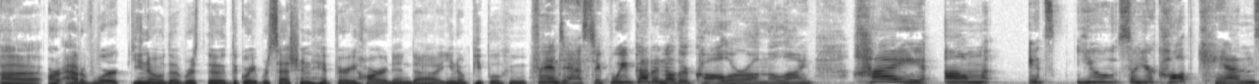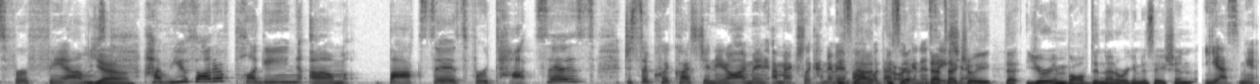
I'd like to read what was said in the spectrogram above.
uh, are out of work. You know the re- the, the Great Recession hit very hard, and uh, you know people who Fantastic. We've got another caller on the line. Hi, um, it's you. So you're called Cans for Fam. Yeah. Have you thought of plugging um boxes for Totses? Just a quick question. You know, I'm in, I'm actually kind of is involved that, with that that organization. that's actually that you're involved in that organization. yes, ma'am.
